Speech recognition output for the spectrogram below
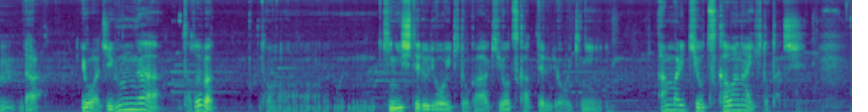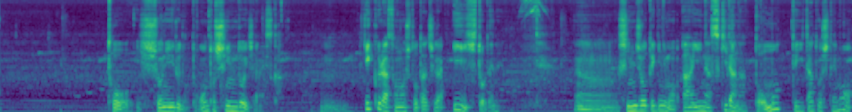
うん、だから要は自分が例えばその気にしてる領域とか気を使ってる領域にあんまり気を使わない人たちと一緒にいるのってほんとしんどいじゃないですか。うん、いくらその人たちがいい人でねうん。心情的にもあいいな好きだなと思っていたとしても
